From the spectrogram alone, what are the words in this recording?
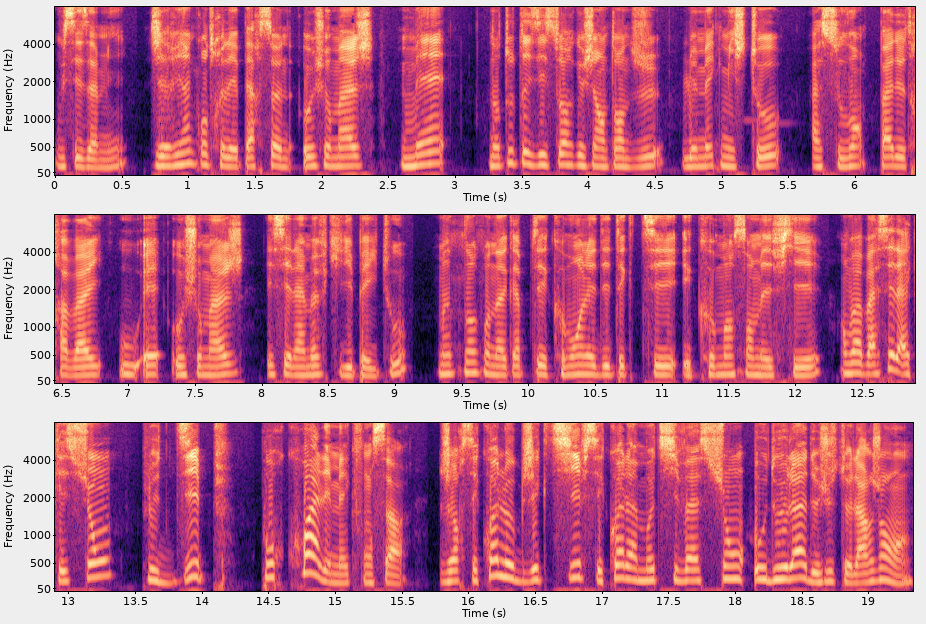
ou ses amis. J'ai rien contre les personnes au chômage, mais dans toutes les histoires que j'ai entendues, le mec michto a souvent pas de travail ou est au chômage et c'est la meuf qui lui paye tout. Maintenant qu'on a capté comment les détecter et comment s'en méfier, on va passer à la question plus deep. Pourquoi les mecs font ça? Genre, c'est quoi l'objectif? C'est quoi la motivation au-delà de juste l'argent hein?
